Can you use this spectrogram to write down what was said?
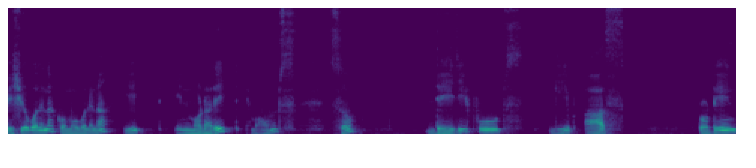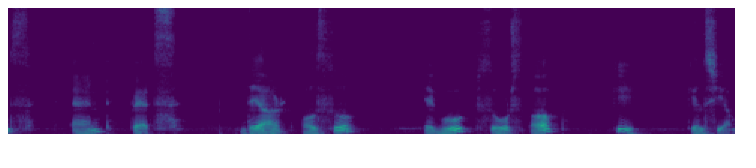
বেশিও বলে না, কমও বলে না। Eat in moderate amounts so dairy foods give us proteins and fats they are also a good source of কি? Calcium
